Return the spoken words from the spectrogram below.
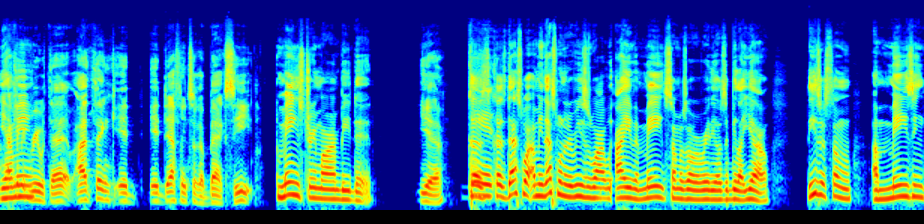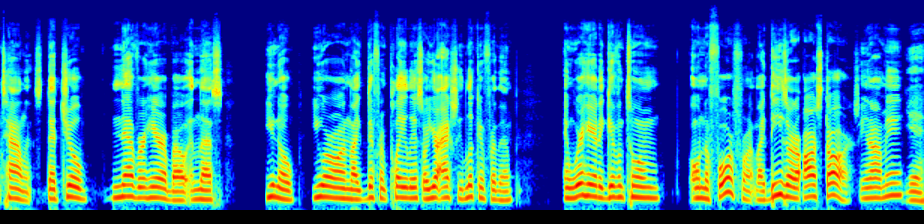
Yeah, I I can mean agree with that. I think it it definitely took a back seat. mainstream R and B did. Yeah, Cause, cause that's why I mean that's one of the reasons why I even made Summers Over Radios to be like, yo, these are some amazing talents that you'll never hear about unless you know you are on like different playlists or you're actually looking for them. And we're here to give them to them on the forefront. Like these are our stars. You know what I mean? Yeah.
